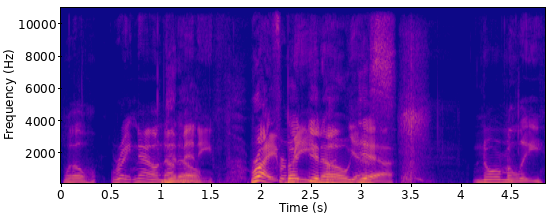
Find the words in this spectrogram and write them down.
Well, right now, not you know? many. Right, but me, you know, but yes, yeah. Normally,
